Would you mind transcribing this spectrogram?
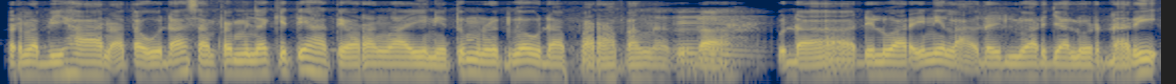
berlebihan atau udah sampai menyakiti hati orang lain itu menurut gua udah parah banget udah Hmm, udah di luar inilah udah di luar jalur dari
